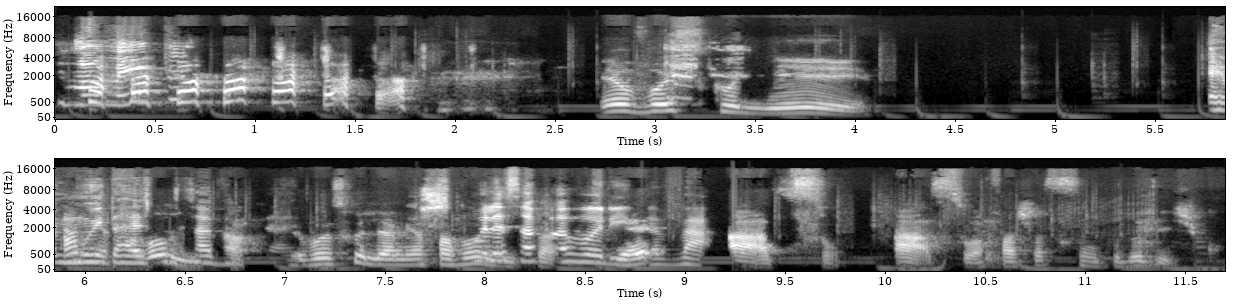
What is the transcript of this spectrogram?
esse momento. eu vou escolher. É muita responsabilidade. Eu vou escolher a minha Escolha favorita. Escolha essa favorita, é vá. Aço. Aço, a faixa 5 do disco.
